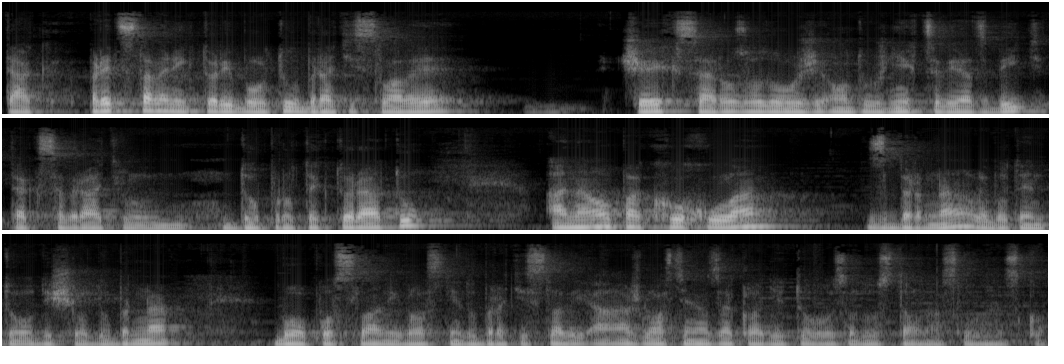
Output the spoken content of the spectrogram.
tak predstavený, ktorý bol tu v Bratislave, Čech sa rozhodol, že on tu už nechce viac byť, tak sa vrátil do protektorátu. A naopak Chochula z Brna, lebo tento odišiel do Brna, bol poslaný vlastne do Bratislavy a až vlastne na základe toho sa dostal na Slovensko.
